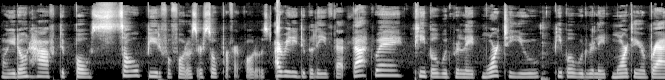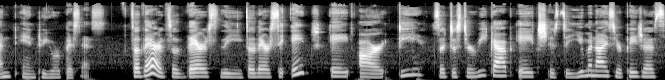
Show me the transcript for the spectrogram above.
No, you don't have to post so beautiful photos or so perfect photos. I really do believe that that way people would relate more to you. People would relate more to your brand and to your business. So there, so there's the so there's the H A R D. So just to recap, H is to humanize your pages,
